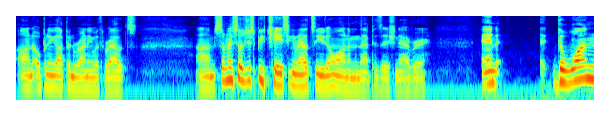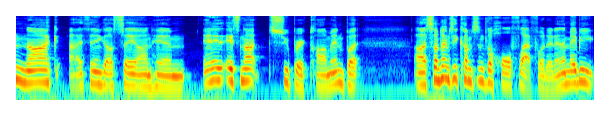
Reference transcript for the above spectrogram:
on opening up and running with routes. Um, sometimes he'll just be chasing routes, so you don't want him in that position ever. And the one knock I think I'll say on him, and it, it's not super common, but uh, sometimes he comes into the hole flat-footed, and that maybe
